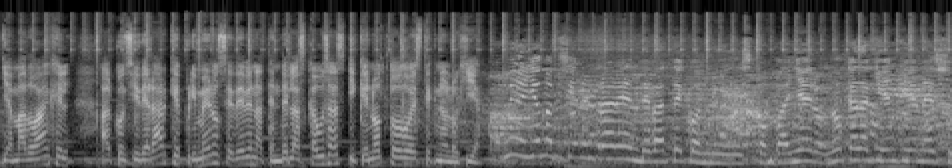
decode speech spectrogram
llamado Ángel, al considerar que primero se deben atender las causas y que no todo es tecnología. Mire, yo no quisiera entrar en debate con mis compañeros, ¿no? Cada quien tiene su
